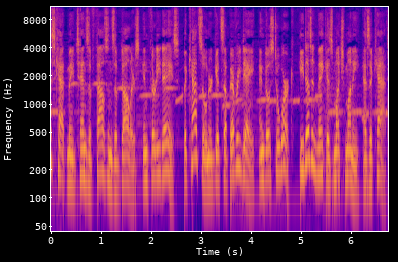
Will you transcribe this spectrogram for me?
This cat made tens of thousands of dollars in 30 days. The cat's owner gets up every day and goes to work. He doesn't make as much money as a cat.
